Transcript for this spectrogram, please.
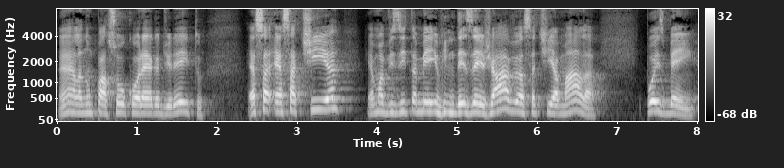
né? ela não passou o corega direito. Essa, essa tia é uma visita meio indesejável, essa tia mala. Pois bem,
